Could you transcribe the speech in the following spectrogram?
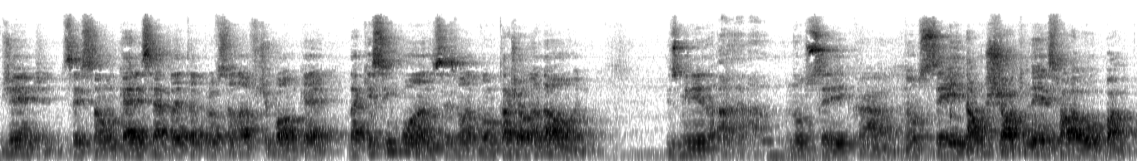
gente, vocês são, querem ser atleta profissional de futebol, quer? Daqui cinco anos vocês vão, vão estar jogando aonde? E os meninos, ah, não sei, cara, não sei, dá um choque neles, fala, opa,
